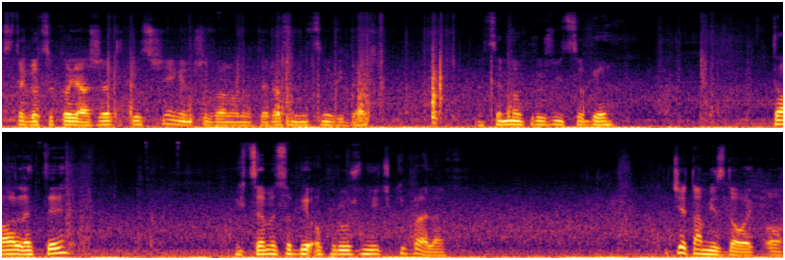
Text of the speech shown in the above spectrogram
Z tego co kojarzę, tylko z śniegiem przywalono teraz, nic nie widać. Chcemy opróżnić sobie toalety i chcemy sobie opróżnić kibelek. Gdzie tam jest dołek? O,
